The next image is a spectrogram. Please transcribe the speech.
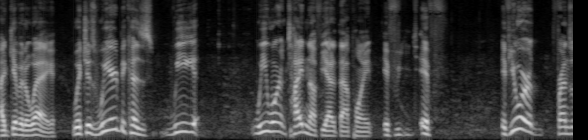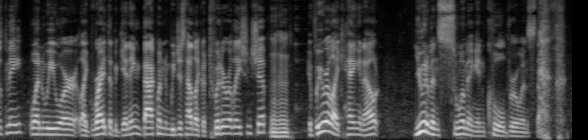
I'd give it away, which is weird because we we weren't tight enough yet at that point. If if if you were friends with me when we were like right at the beginning, back when we just had like a Twitter relationship, mm-hmm. if we were like hanging out, you would have been swimming in cool Bruin stuff.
